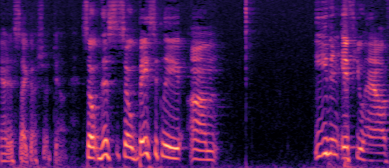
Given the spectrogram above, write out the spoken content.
And his site got shut down. So this so basically, um, even if you have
